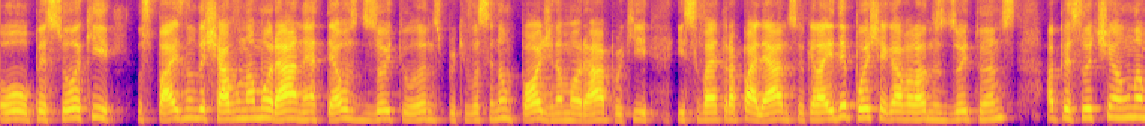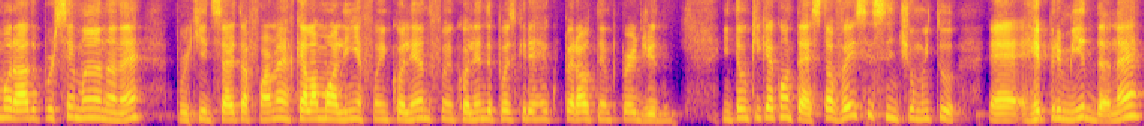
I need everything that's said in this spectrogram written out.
Ou pessoa que os pais não deixavam namorar, né? Até os 18 anos, porque você não pode namorar, porque isso vai atrapalhar, não sei o que lá. E depois chegava lá nos 18 anos, a pessoa tinha um namorado por semana, né? porque de certa forma aquela molinha foi encolhendo, foi encolhendo, depois queria recuperar o tempo perdido. Então o que, que acontece? Talvez se sentiu muito é, reprimida, né?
